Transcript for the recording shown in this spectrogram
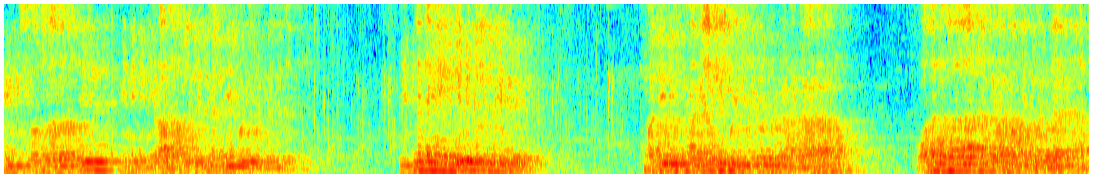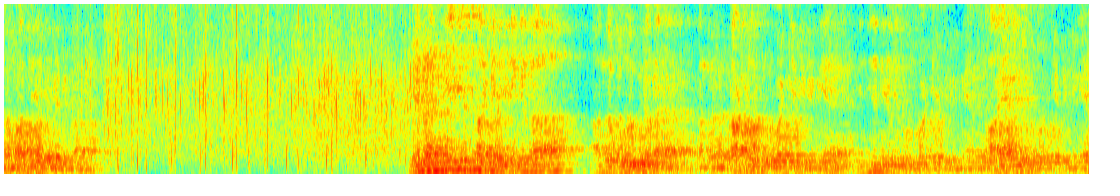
அப்படின்னு சொல்ற அளவுக்கு இன்னைக்கு கிராமங்களுக்கு கல்வி போய் சேர்ந்துருச்சு. இத்தனை வீடுகளுக்கு பதிவு கல்வி போய் சேர்வதற்கான காரணம் முதன் முதல்ல அந்த கிராமத்துக்கு வந்த அந்த வாத்தியார் வீடு ஏன்னா டீச்சர்ஸ் ஆகிய நீங்க தான் அந்த ஊருக்கான அந்த டாக்டர் உருவாக்கியிருக்கீங்க இன்ஜினியர்ஸ் உருவாக்கியிருக்கீங்க லாயர்ஸ் உருவாக்கியிருக்கீங்க.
